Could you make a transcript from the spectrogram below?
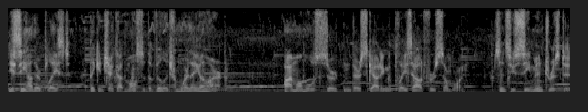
You see how they're placed? They can check out most of the village from where they are. I'm almost certain they're scouting the place out for someone. Since you seem interested,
